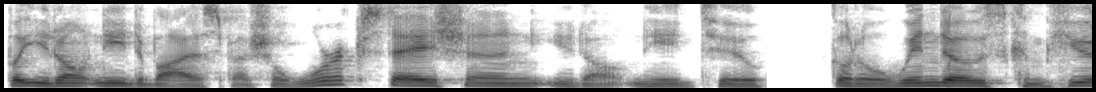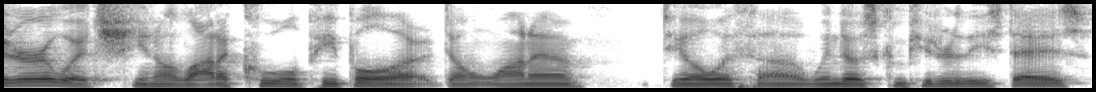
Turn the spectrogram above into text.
but you don't need to buy a special workstation. You don't need to go to a Windows computer, which, you know, a lot of cool people are, don't want to deal with a Windows computer these days.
